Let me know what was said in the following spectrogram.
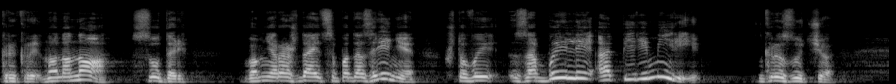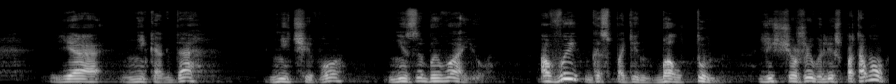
Кры-кры. Но-но-но, сударь, во мне рождается подозрение, что вы забыли о перемирии. Грызучо. Я никогда ничего не забываю. А вы, господин Болтун, еще живы лишь потому,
